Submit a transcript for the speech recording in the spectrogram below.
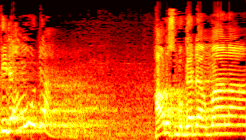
tidak mudah. Harus begadang malam.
